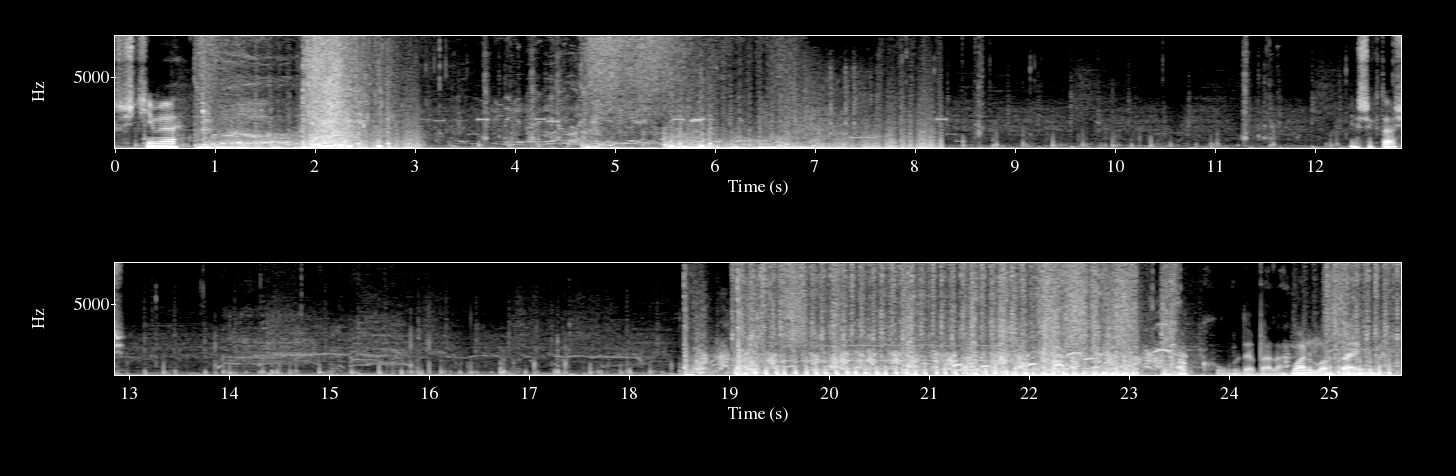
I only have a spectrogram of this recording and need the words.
Czyścimy. Jeszcze ktoś? O kurde bela. One more time.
